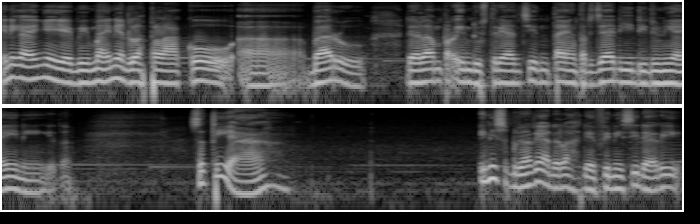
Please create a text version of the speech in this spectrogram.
Ini kayaknya ya Bima ini adalah pelaku uh, baru dalam perindustrian cinta yang terjadi di dunia ini gitu. Setia ini sebenarnya adalah definisi dari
